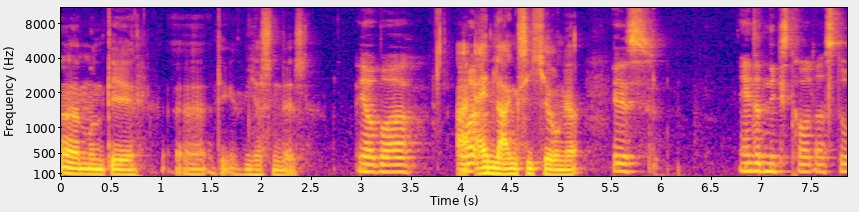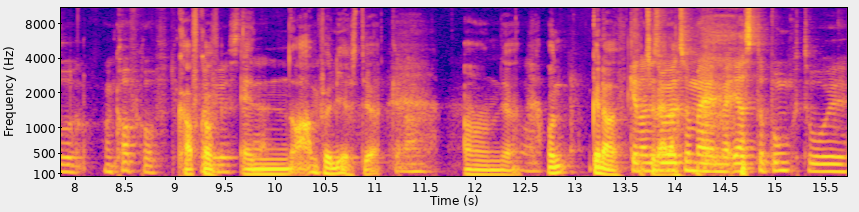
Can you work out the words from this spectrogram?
Ähm, und die, äh, die, wie heißt denn das? Ja, aber, Ah, aber Einlagensicherung, ja. es ändert nichts daran, dass du an Kaufkraft Kaufkraft verlierst, ja. enorm verlierst, ja. Genau. Und, ja. und genau, Genau, das war weiter. jetzt so mein, mein erster Punkt, wo ich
